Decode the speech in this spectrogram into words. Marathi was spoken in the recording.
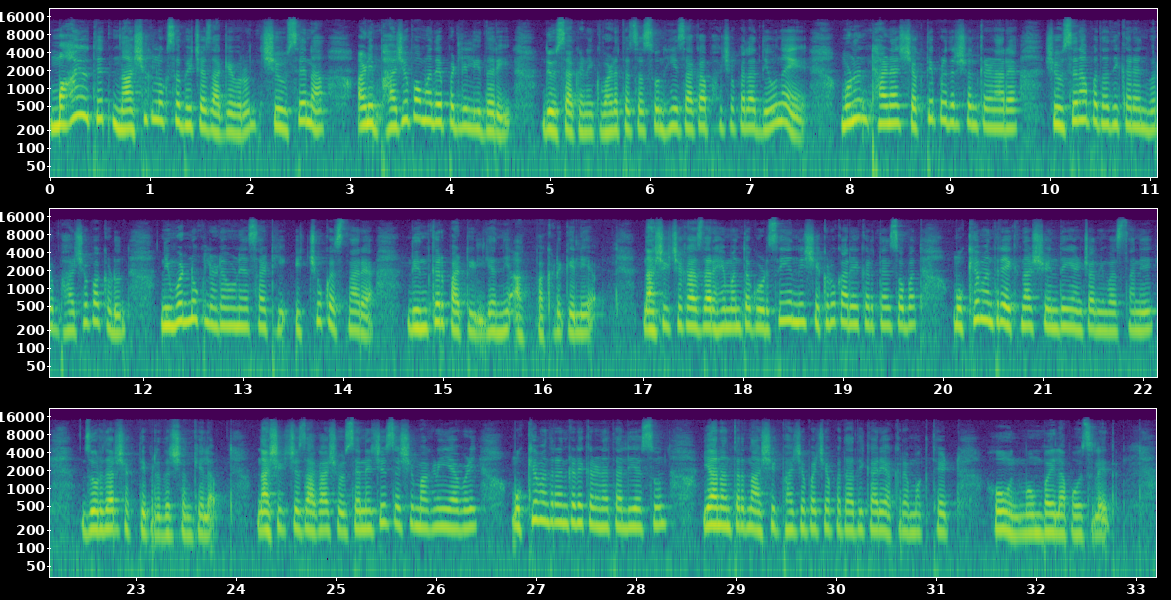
महायुतीत नाशिक लोकसभेच्या जागेवरून शिवसेना आणि भाजपमध्ये पडलेली दरी दिवसागणिक वाढतच असून ही जागा भाजपला देऊ नये म्हणून ठाण्यात शक्ती प्रदर्शन करणाऱ्या शिवसेना पदाधिकाऱ्यांवर भाजपाकडून निवडणूक लढवण्यासाठी इच्छुक असणाऱ्या दिनकर पाटील यांनी आगपाखड केली आहे. नाशिकचे खासदार हेमंत गोडसे यांनी शेकडो कार्यकर्त्यांसोबत मुख्यमंत्री एकनाथ शिंदे यांच्या निवासस्थानी जोरदार शक्ती प्रदर्शन केलं. नाशिकची जागा शिवसेनेचीच अशी मागणी यावेळी मुख्यमंत्र्यांकडे करण्यात आली असून यानंतर नाशिक भाजपचे पदाधिकारी आक्रमक थेट होऊन मुंबईला पोहोचलेत.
